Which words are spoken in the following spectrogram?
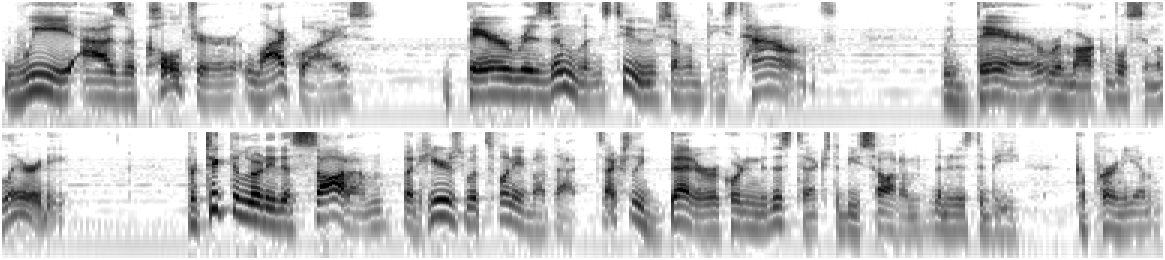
We as a culture, likewise, bear resemblance to some of these towns. We bear remarkable similarity, particularly to Sodom. But here's what's funny about that it's actually better, according to this text, to be Sodom than it is to be Capernaum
